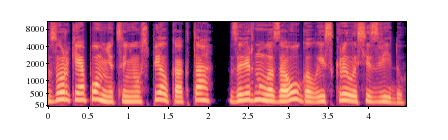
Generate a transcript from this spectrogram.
Зоркий опомниться не успел, как та завернула за угол и скрылась из виду.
